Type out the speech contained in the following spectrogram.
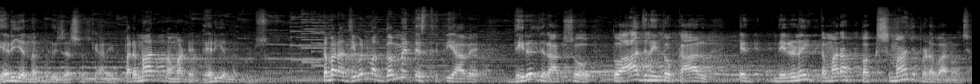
ધૈર્ય ન ભૂલી જશો ક્યારે પરમાત્મા માટે ધૈર્ય ન ભૂલશો. તમારા જીવનમાં ગમે તે સ્થિતિ આવે, ધીરજ રાખશો, તો આજ નહીં તો કાલ એ નિર્ણય તમારા પક્ષમાં જ પડવાનો છે.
